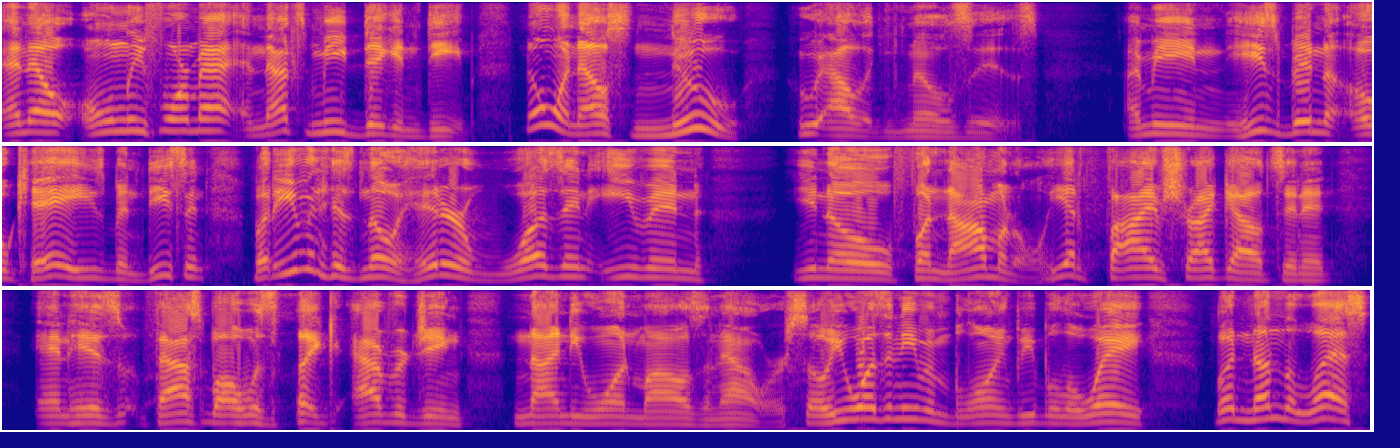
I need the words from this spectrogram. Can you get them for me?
NL only format, and that's me digging deep. No one else knew who Alec Mills is. I mean, he's been okay, he's been decent, but even his no hitter wasn't even you know, phenomenal. He had five strikeouts in it, and his fastball was like averaging 91 miles an hour. So he wasn't even blowing people away, but nonetheless,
